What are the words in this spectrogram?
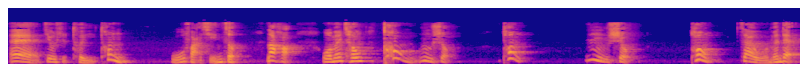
哎，就是腿痛无法行走。那好，我们从痛入手，痛。入手痛在我们的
